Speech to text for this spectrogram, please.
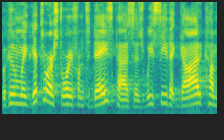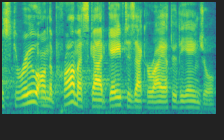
Because when we get to our story from today's passage, we see that God comes through on the promise God gave to Zechariah through the angel.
